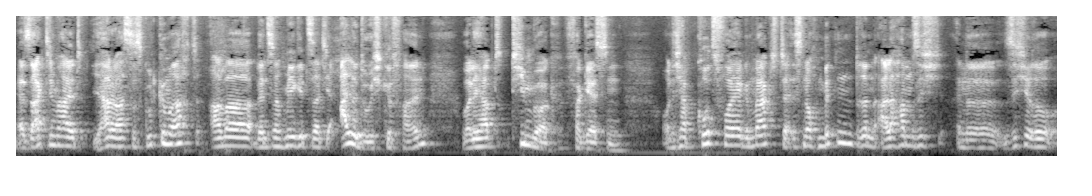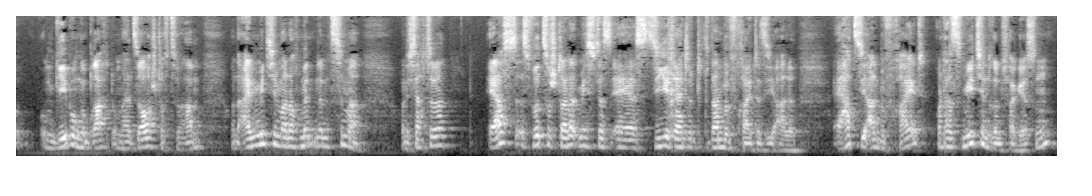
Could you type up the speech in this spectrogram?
Er sagt ihm halt, ja, du hast es gut gemacht, aber wenn es nach mir geht, seid ihr alle durchgefallen, weil ihr habt Teamwork vergessen. Und ich habe kurz vorher gemerkt, da ist noch mittendrin, alle haben sich in eine sichere Umgebung gebracht, um halt Sauerstoff zu haben. Und ein Mädchen war noch mitten im Zimmer. Und ich dachte, erst, es wird so standardmäßig, dass er erst sie rettet, dann befreit er sie alle. Er hat sie alle befreit und hat das Mädchen drin vergessen,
